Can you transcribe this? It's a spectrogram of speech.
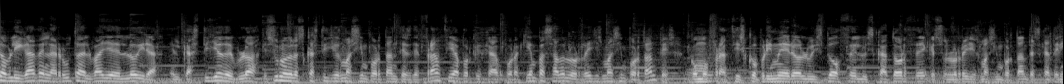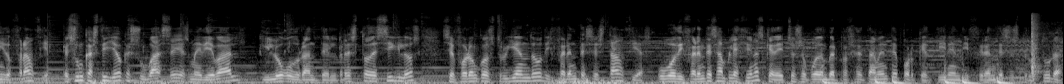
Visita obligada en la ruta del Valle del Loira, el castillo de Blois. Es uno de los castillos más importantes de Francia porque por aquí han pasado los reyes más importantes, como Francisco I, Luis XII, Luis XIV, que son los reyes más importantes que ha tenido Francia. Es un castillo que su base es medieval y luego durante el resto de siglos se fueron construyendo diferentes estancias. Hubo diferentes ampliaciones que de hecho se pueden ver perfectamente porque tienen diferentes estructuras.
